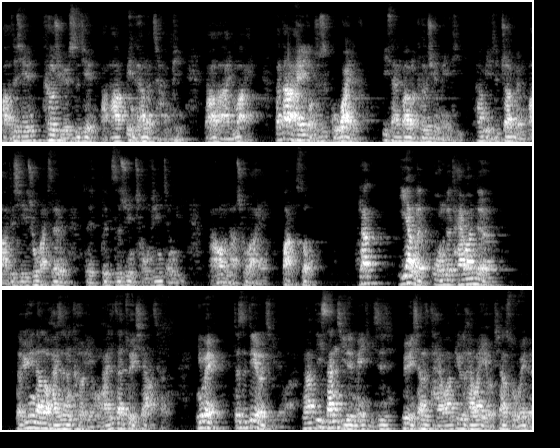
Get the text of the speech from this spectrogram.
把这些科学事件把它变成他的产品，然后拿来卖。那当然还有一种就是国外的第三方的科学媒体，他们也是专门把这些出版社的的资讯重新整理，然后拿出来放送。那一样的，我们的台湾的。的运营当中还是很可怜，我们还是在最下层，因为这是第二级的嘛。那第三级的媒体是有点像是台湾，譬如台湾也有像所谓的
